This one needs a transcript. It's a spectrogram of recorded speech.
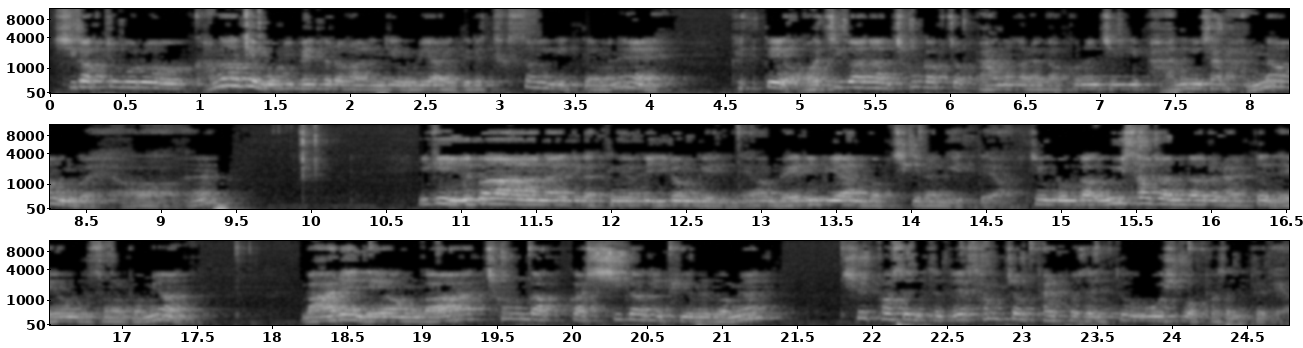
시각적으로 강하게 몰입해 들어가는 게 우리 아이들의 특성이기 때문에 그때 어지간한 청각적 반응을 해갖고는 지금 이 반응이 잘 안 나오는 거예요. 예? 이게 일반 아이들 같은 경우도 이런 게 있네요. 메리비안 법칙이라는 게 있대요. 지금 뭔가 의사 전달을 할 때 내용 구성을 보면 말의 내용과 청각과 시각의 비율을 보면 7%대 3.8% 55%래요.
